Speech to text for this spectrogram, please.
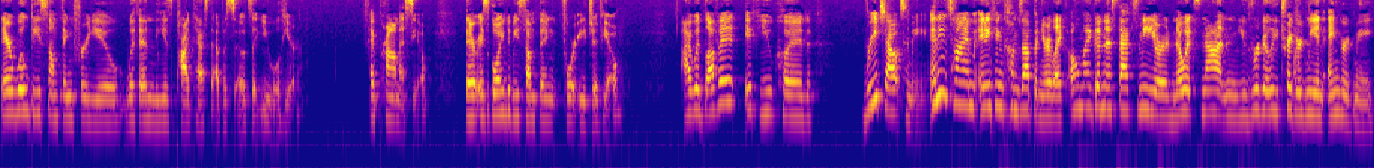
there will be something for you within these podcast episodes that you will hear. I promise you, there is going to be something for each of you. I would love it if you could reach out to me anytime anything comes up and you're like, oh my goodness, that's me, or no, it's not, and you've really triggered me and angered me.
